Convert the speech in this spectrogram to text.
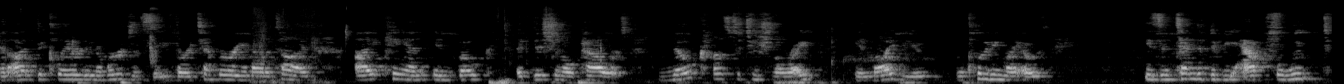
and I've declared an emergency for a temporary amount of time, I can invoke additional powers. No constitutional right, in my view, including my oath, is intended to be absolute.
